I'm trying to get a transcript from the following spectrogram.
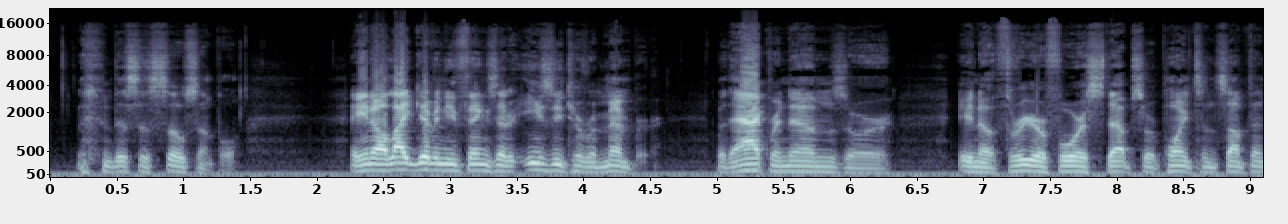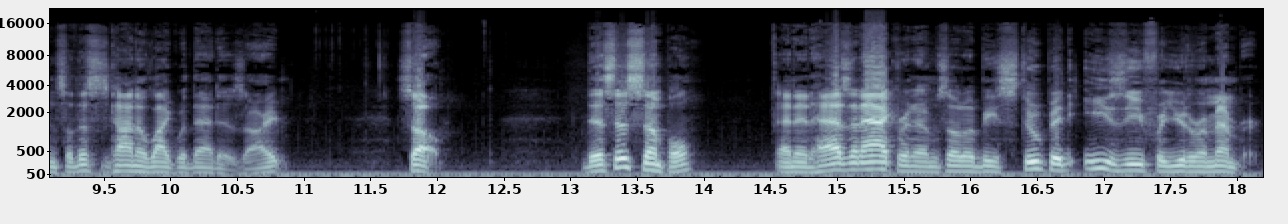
this is so simple. And, you know, I like giving you things that are easy to remember with acronyms or, you know, three or four steps or points in something. So this is kind of like what that is. All right. So this is simple and it has an acronym. So it'll be stupid easy for you to remember.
